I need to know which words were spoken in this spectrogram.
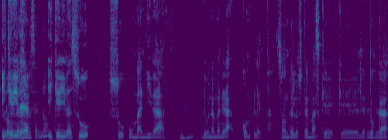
y que viven, ejercen, ¿no? Y que viven su, su humanidad de una manera completa. Son de los temas que, que le toca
